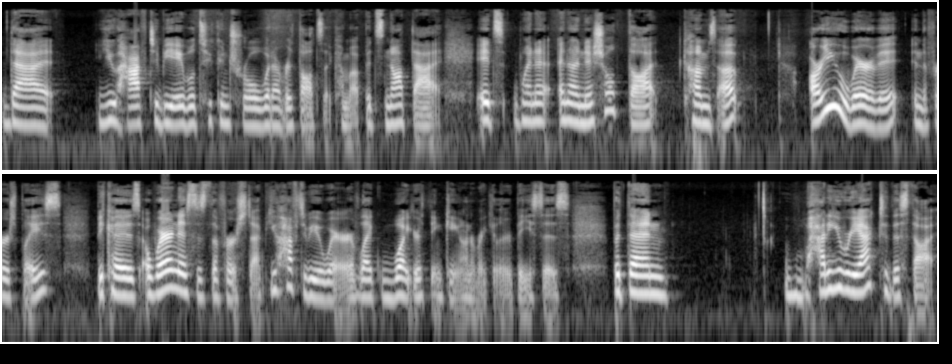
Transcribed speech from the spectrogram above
that you have to be able to control whatever thoughts that come up. It's not that. It's when a, an initial thought comes up, are you aware of it in the first place? Because awareness is the first step. You have to be aware of like what you're thinking on a regular basis. But then how do you react to this thought?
